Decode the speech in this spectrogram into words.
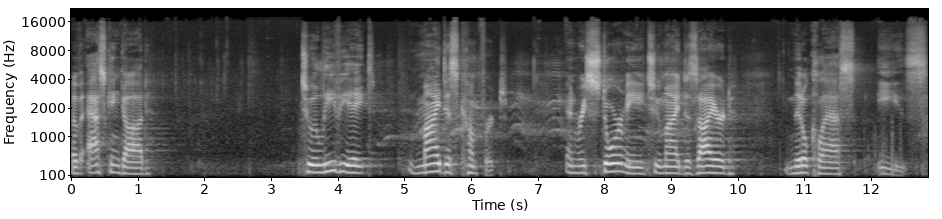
of asking God to alleviate my discomfort and restore me to my desired middle class ease?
